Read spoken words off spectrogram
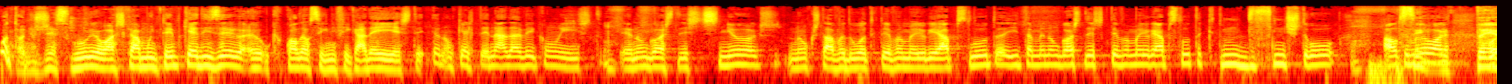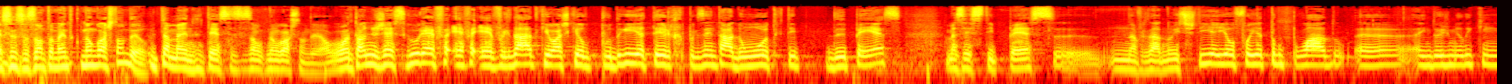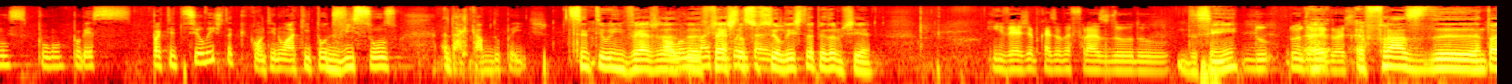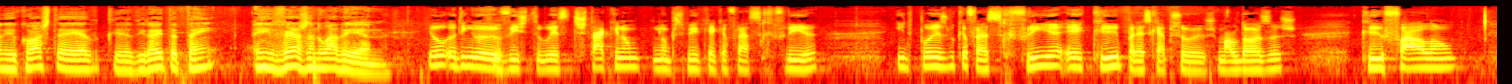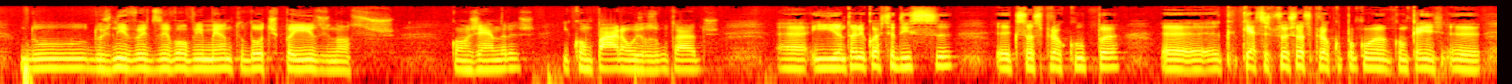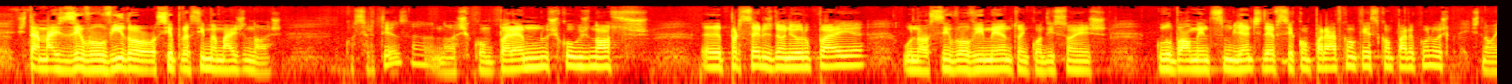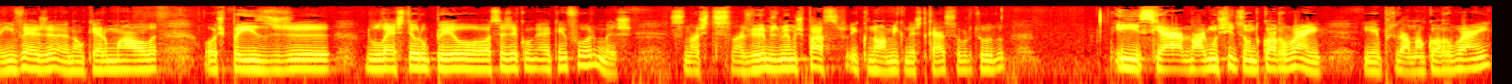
O António José Seguro, eu acho que há muito tempo quer dizer eh, qual é o significado, é este. Eu não quero ter nada a ver com isto. Eu não gosto destes senhores, não gostava do outro que teve a maioria absoluta e também não gosto deste que teve a maioria absoluta que me defenestrou à última Sim, hora. Tem a sensação também de que não gostam dele. Também tem a sensação que não gostam dele. O António José Seguro é, é, é verdade que eu acho que ele poderia ter representado um outro tipo de PS, mas esse tipo de PS, na verdade, não existia e ele foi atropelado uh, em 2015 por, por esse Partido Socialista, que continua aqui todo viçoso a dar cabo do país. Sentiu inveja da festa socialista, Pedro Mexia? Inveja por causa da frase do, do, De sim. do, do António Costa. A, a frase de António Costa é de que a direita tem a inveja no ADN. Eu, eu tinha visto esse destaque e não, não percebi o que é que a frase se referia. E depois o que a frase se referia é que parece que há pessoas maldosas que falam do- dos níveis de desenvolvimento de outros países nossos congêneres e comparam os resultados. Ah, e António Costa disse eh, que só se preocupa, eh, que- que essas pessoas só se preocupam com, com quem está mais desenvolvido ou se aproxima mais de nós. Com certeza, nós comparamos-nos com os nossos parceiros da União Europeia, o nosso desenvolvimento em condições globalmente semelhantes deve ser comparado com quem se compara connosco. Isto não é inveja, eu não quero mal aos países eh, do leste europeu, ou seja, a quem for, mas se nós, se nós vivemos no mesmo espaço económico, neste caso, sobretudo, e se há em alguns sítios onde corre bem e em Portugal não corre bem,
